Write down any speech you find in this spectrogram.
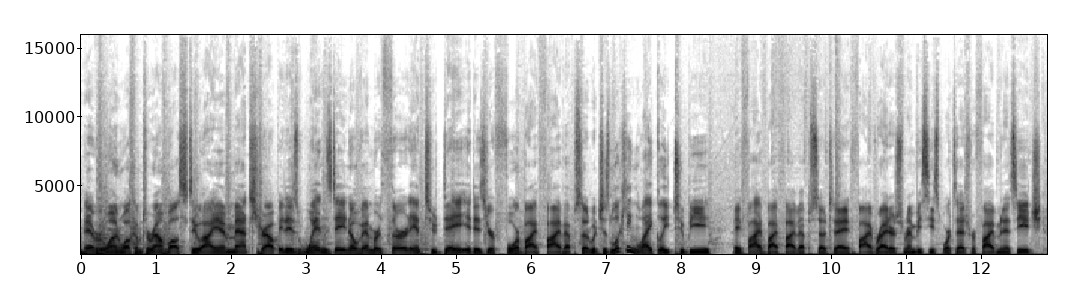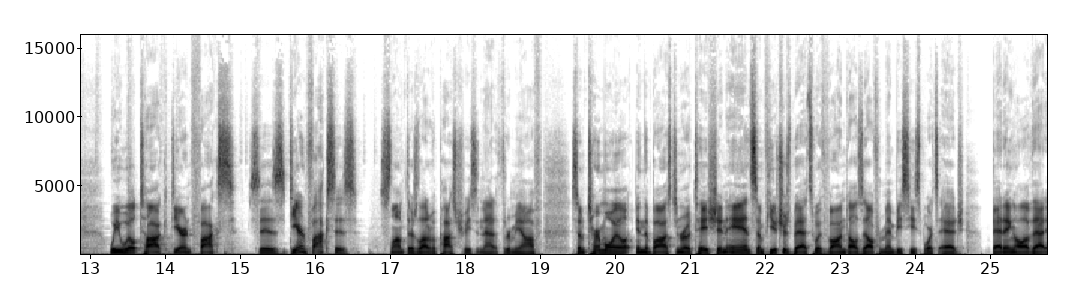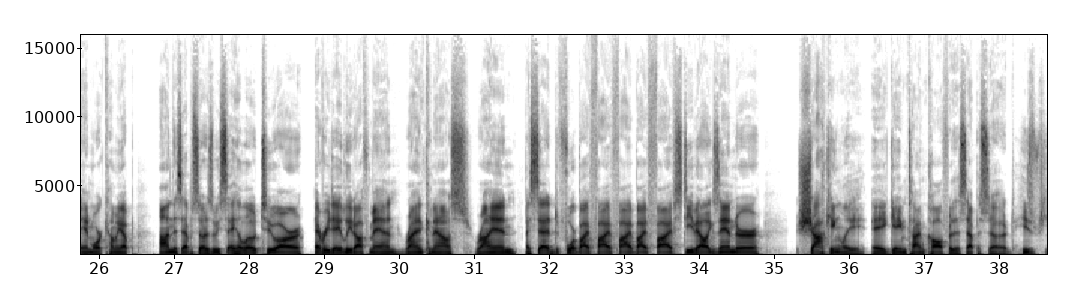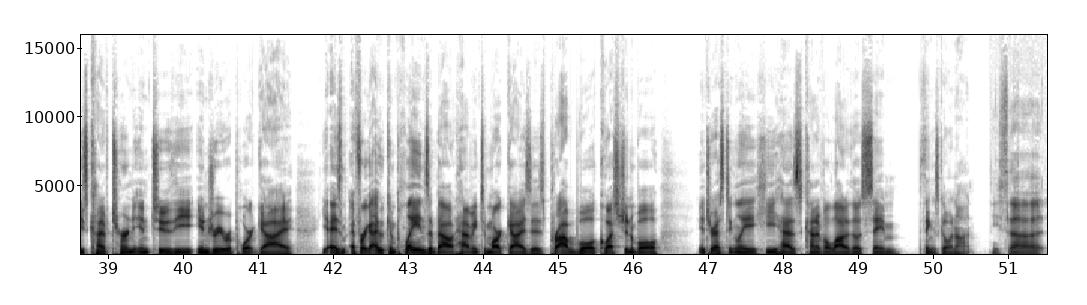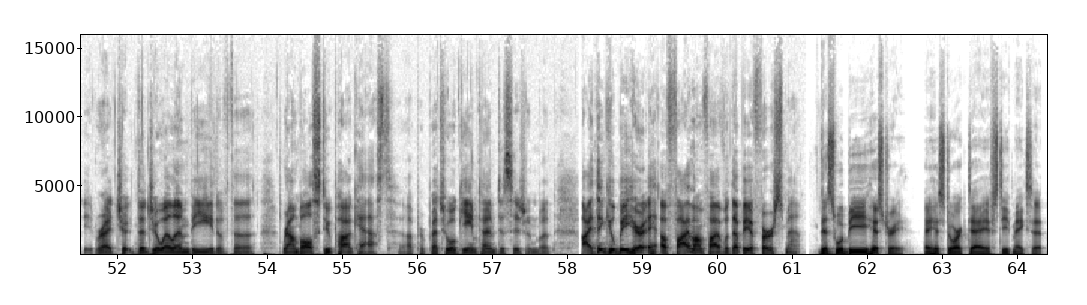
Hey everyone, welcome to Roundball Stew. I am Matt Straub. It is Wednesday, November 3rd, and today it is your 4x5 episode, which is looking likely to be a 5x5 episode today. Five writers from NBC Sports Edge for five minutes each. We will talk De'Aaron Fox's De'Aaron Fox's slump. There's a lot of apostrophes in that. It threw me off. Some turmoil in the Boston rotation and some futures bets with Vaughn Dalzell from NBC Sports Edge. Betting, all of that and more coming up on this episode as we say hello to our everyday leadoff man, Ryan Knaus. Ryan, I said four by five, five by five. Steve Alexander, shockingly, a game time call for this episode. He's he's kind of turned into the injury report guy. As, for a guy who complains about having to mark guys as probable, questionable, interestingly, he has kind of a lot of those same things going on. He's uh, right, jo- the Joel Embiid of the Roundball Stew podcast, a perpetual game time decision. But I think he'll be here. A five on five, would that be a first, Matt? This would be history, a historic day if Steve makes it.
